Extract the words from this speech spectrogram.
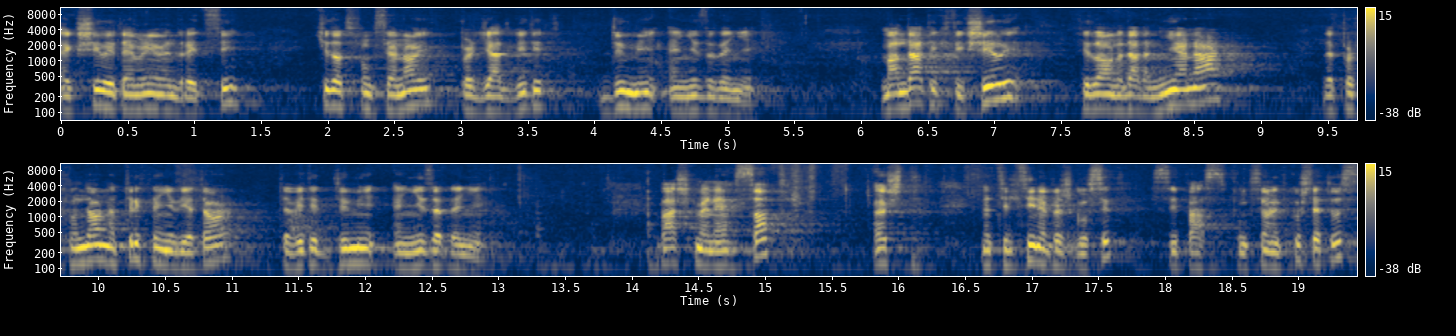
e Këshillit të Emërimeve në Drejtësi që do të funksionojë përgjatë vitit dy mijë e njëzet e një. Mandati i këtij këshilli fillon në datën një janar dhe përfundon në tridhjetë e një dhjetor të vitit dy mijë e njëzet e një. Bashkë me ne sot është në cilësinë e vëzhguesit, sipas funksionit kushtetues,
